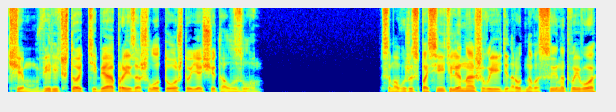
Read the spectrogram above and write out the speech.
Чем верить, что от тебя произошло то, что я считал злом? Самого же Спасителя нашего единородного Сына Твоего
